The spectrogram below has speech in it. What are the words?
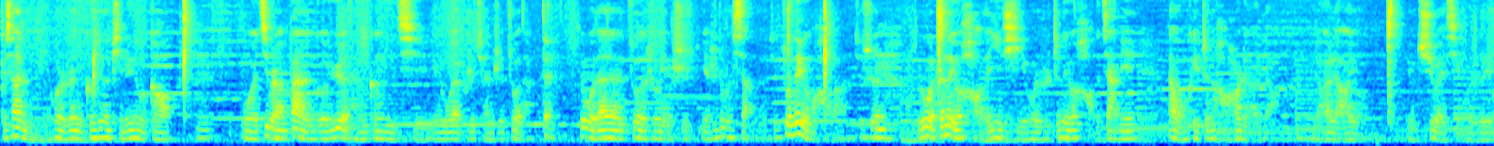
不像你，或者说你更新的频率那么高，嗯我基本上半个月才能更一期，因为我也不是全职做它。对。所以我在做的时候也是也是这么想的，就做内容好了，就是嗯如果真的有好的议题，或者是真的有好的嘉宾，那我们可以真的好好聊一聊，聊一聊有有趣味性，或者是有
